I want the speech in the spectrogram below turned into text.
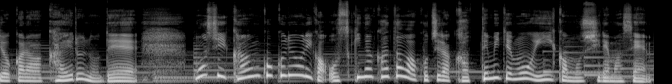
塩辛は買えるのでもし韓国料理がお好きな方はこちら買ってみてもいいかもしれません。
